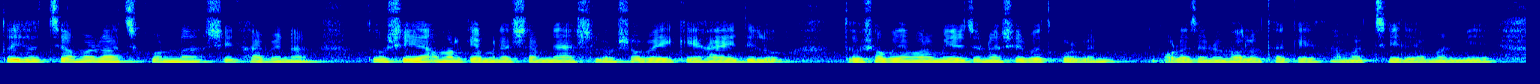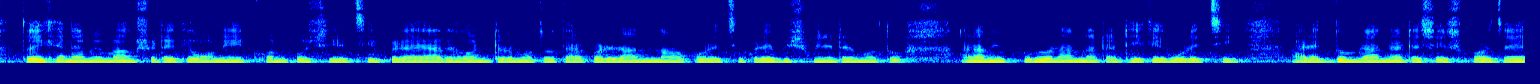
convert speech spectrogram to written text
তো এই হচ্ছে আমার রাজকন্যা, সে খাবে না। তো সে আমার ক্যামেরার সামনে আসলো, সবাইকে হাই দিল। তো সবাই আমার মেয়ের জন্য আশীর্বাদ করবেন। ওরা যেন ভালো থাকে, আমার ছেলে, আমার মেয়ে। তো এখানে আমি মাংসটাকে অনেকক্ষণ কষিয়েছি, প্রায় আধা ঘণ্টার মতো। তারপরে রান্নাও করেছি, প্রায় বিশ মিনিটের মতো। আর আমি পুরো রান্নাটা ঢেকে করেছি। আর একদম রান্নাটা শেষ পর্যায়ে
